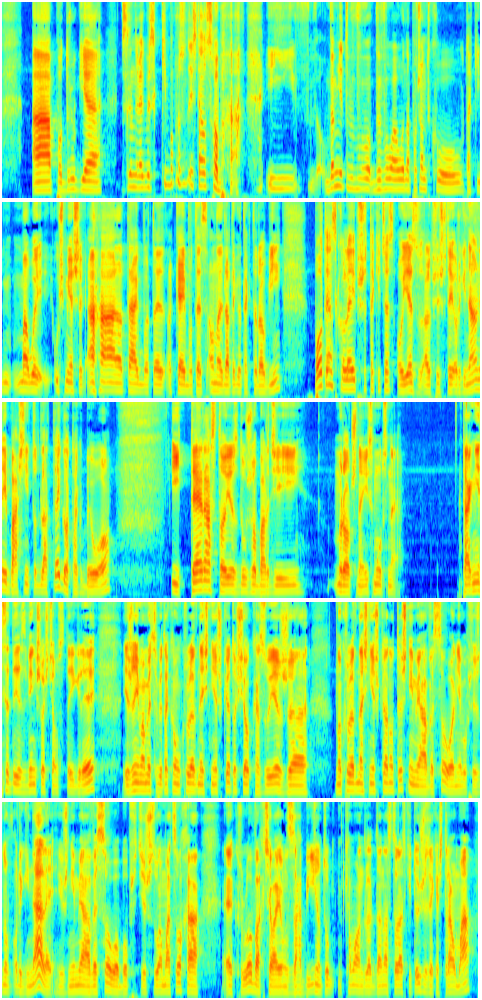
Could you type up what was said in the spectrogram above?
a po drugie względem jakby kim po prostu jest ta osoba. I we mnie to wywołało na początku taki mały uśmieszek. Aha, no tak, bo to jest okej, okay, bo to jest ona, dlatego tak to robi. Potem z kolei przyszedł taki czas, o Jezu, ale przecież w tej oryginalnej baśni to dlatego tak było. I teraz to jest dużo bardziej mroczne i smutne. Tak niestety jest większością z tej gry. Jeżeli mamy sobie taką Królewnę Śnieżkę, to się okazuje, że no Królewna Śnieżka no też nie miała wesoło, nie? Bo przecież no w oryginale już nie miała wesoło, bo przecież zła macocha e, królowa chciała ją zabić, no to come on, dla, dla nastolatki to już jest jakaś trauma.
